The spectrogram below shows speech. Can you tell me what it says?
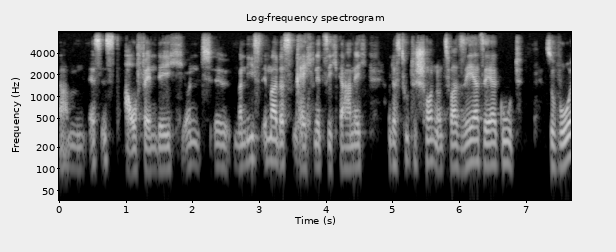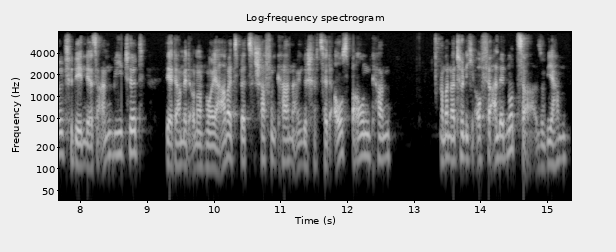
Ähm, es ist aufwendig und äh, man liest immer, das rechnet sich gar nicht. Und das tut es schon und zwar sehr, sehr gut. Sowohl für den, der es anbietet, der damit auch noch neue Arbeitsplätze schaffen kann, ein Geschäftsfeld ausbauen kann, aber natürlich auch für alle Nutzer. Also wir haben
